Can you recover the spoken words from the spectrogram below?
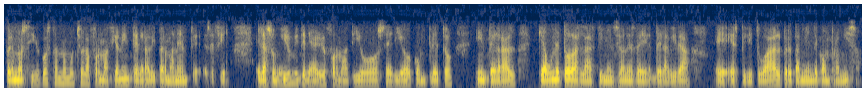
pero nos sigue costando mucho la formación integral y permanente, es decir, el asumir un itinerario formativo serio, completo, integral, que aúne todas las dimensiones de, la vida eh, espiritual, pero también de compromiso.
